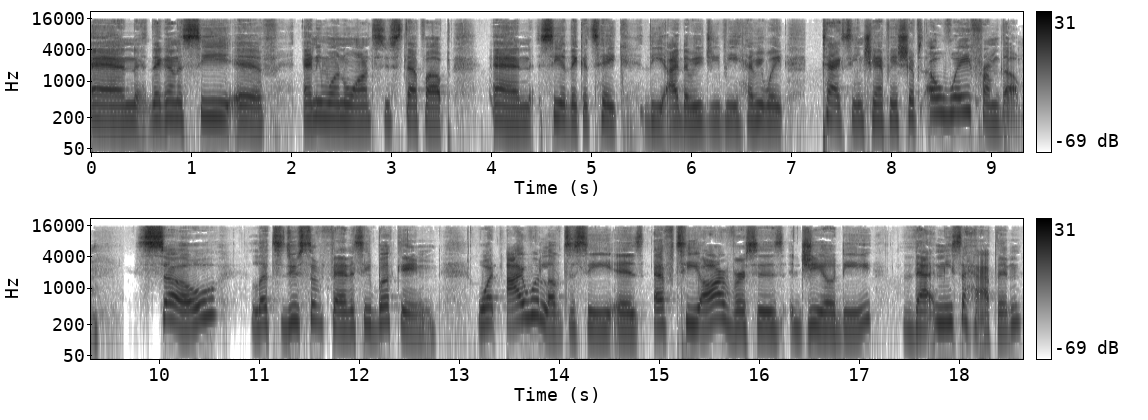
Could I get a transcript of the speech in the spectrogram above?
And they're going to see if anyone wants to step up and see if they could take the IWGP Heavyweight Tag Team Championships away from them. So let's do some fantasy booking. What I would love to see is FTR versus GOD. That needs to happen.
